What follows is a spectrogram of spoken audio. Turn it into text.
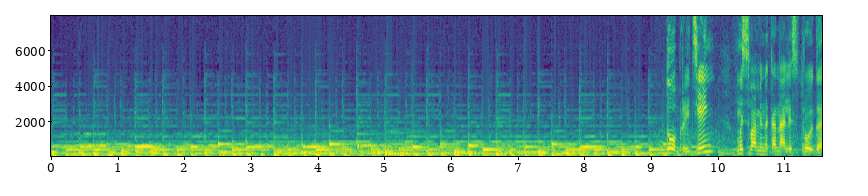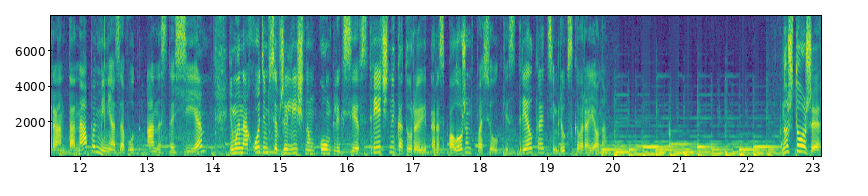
Добрый день! Мы с вами на канале «Стройгарант Анапа». Меня зовут Анастасия. И мы находимся в жилищном комплексе «Встречный», который расположен в поселке Стрелка Темрюкского района. Ну что же,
